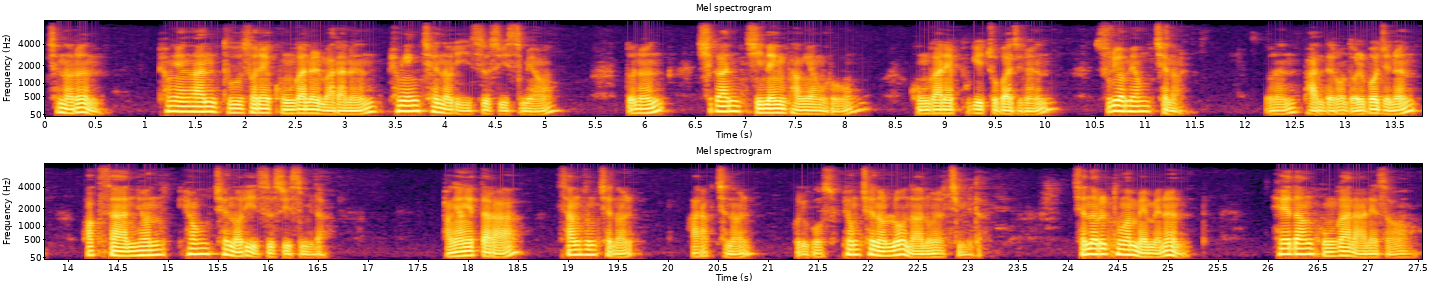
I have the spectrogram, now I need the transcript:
채널은 평행한 두 선의 공간을 말하는 평행 채널이 있을 수 있으며 또는 시간 진행 방향으로 공간의 폭이 좁아지는 수렴형 채널 또는 반대로 넓어지는 확산형 채널이 있을 수 있습니다. 방향에 따라 상승 채널, 하락 채널, 그리고 수평 채널로 나누어집니다. 채널을 통한 매매는 해당 공간 안에서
